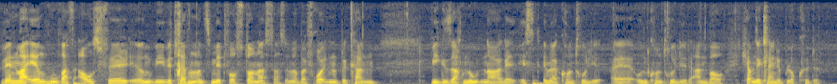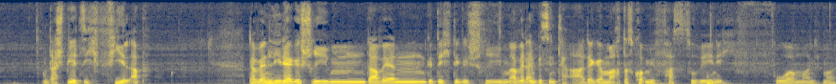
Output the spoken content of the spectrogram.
Wenn mal irgendwo was ausfällt, irgendwie, wir treffen uns mittwochs, donnerstags immer bei Freunden und Bekannten. Wie gesagt, Notnagel ist immer kontrolliert, äh, unkontrollierter Anbau. Ich habe eine kleine Blockhütte. Und da spielt sich viel ab. Da werden Lieder geschrieben, da werden Gedichte geschrieben, da wird ein bisschen Theater gemacht. Das kommt mir fast zu wenig vor manchmal.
